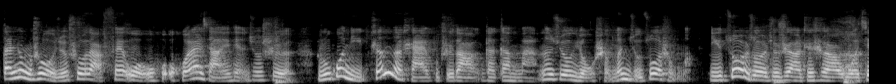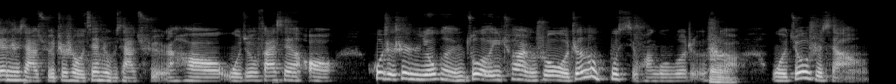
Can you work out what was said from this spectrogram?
但这么说，我觉得说有点飞。我我我回来想一点，就是如果你真的啥也不知道该干嘛，那就有什么你就做什么。你做着做着就知道这事儿我坚持下去，这事儿我坚持不下去。然后我就发现哦，或者甚至有可能你做了一圈，你说我真的不喜欢工作这个事儿，我就是想。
